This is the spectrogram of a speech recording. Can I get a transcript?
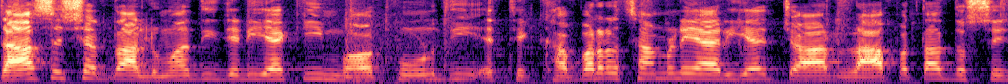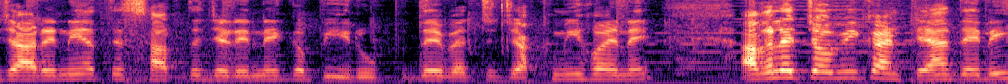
10 ਸ਼ਰਧਾਲੂਆਂ ਦੀ ਜਿਹੜੀ ਹੈ ਕਿ ਮੌਤ ਹੋਣ ਦੀ ਇੱਥੇ ਖਬਰ ਸਾਹਮਣੇ ਆ ਰਹੀ ਹੈ। ਚਾਰ ਲਾਪਤਾ ਦੱਸੇ ਜਾ ਰਹੇ ਨੇ ਅਤੇ 7 ਜਿਹੜੇ ਨੇ ਗੰਭੀਰ ਰੂਪ ਦੇ ਵਿੱਚ ਜ਼ਖਮੀ ਹੋਏ ਨੇ। ਅਗਲੇ 24 ਘੰਟਿਆਂ ਦੇ ਲਈ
